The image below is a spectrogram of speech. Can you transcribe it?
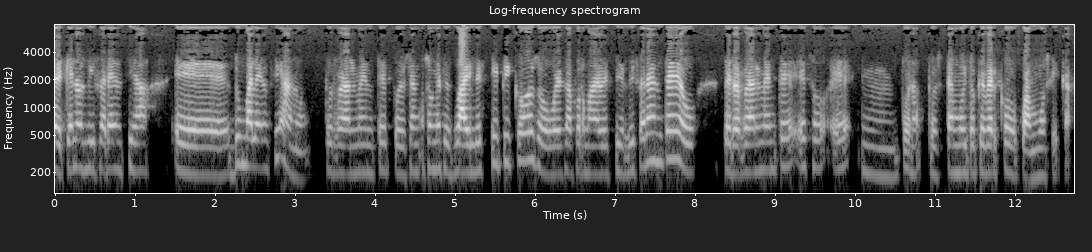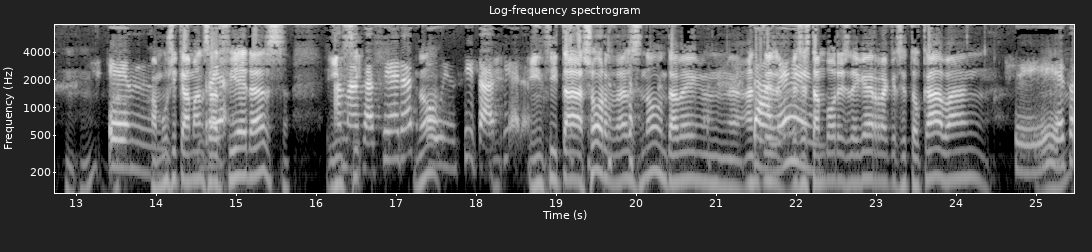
eh, que nos diferencia eh, dun valenciano pues realmente pues, son eses bailes típicos ou esa forma de vestir diferente ou pero realmente eso é, mm, bueno, pues ten moito que ver co, coa música. Uh -huh. eh, a, a música amansa as fieras, Inci... as fieras no? ou incita as fieras. Incita as sordas, non? Tamén eh, antes Tamén. eses tambores de guerra que se tocaban. Sí, uh -huh. eso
